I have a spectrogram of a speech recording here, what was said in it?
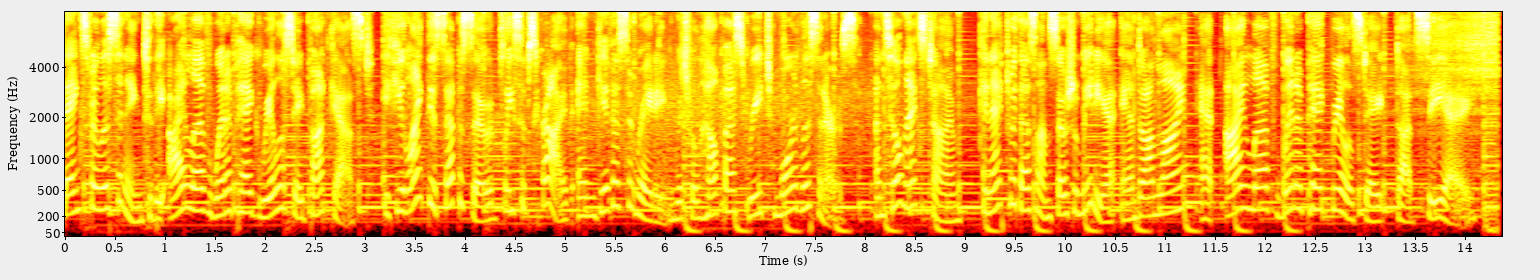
Thanks for listening to the I Love Winnipeg Real Estate Podcast. If you like this episode, please subscribe and give us a rating, which will help us reach more listeners. Until next time, connect with us on social media and online at ilovewinnipegrealestate.ca.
